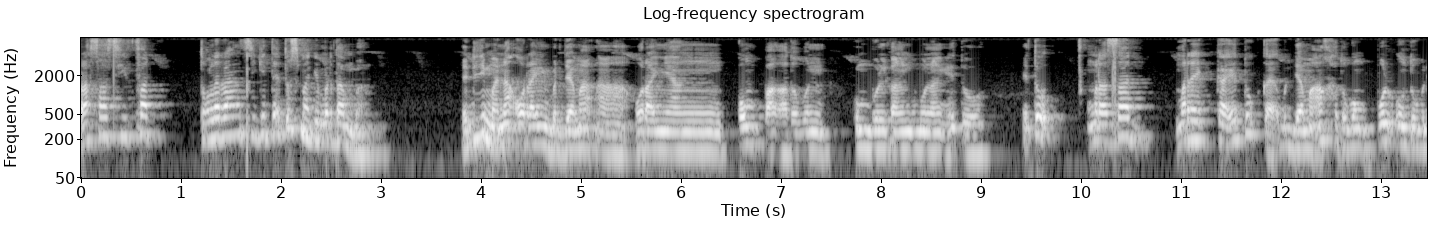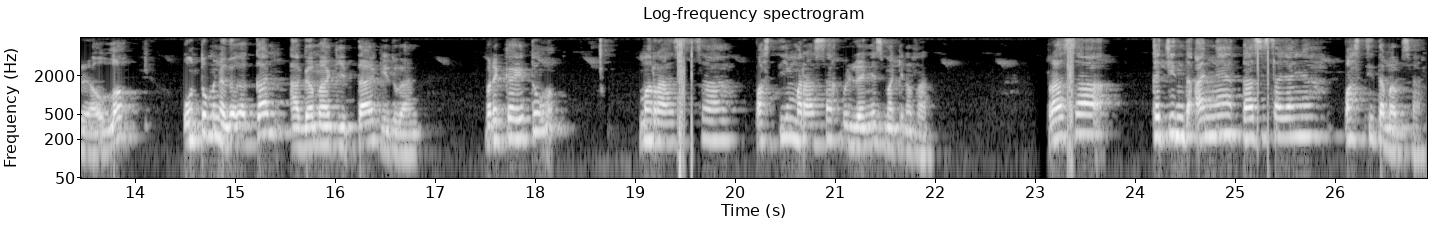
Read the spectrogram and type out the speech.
Rasa sifat toleransi kita itu semakin bertambah. Jadi di mana orang yang berjamaah orang yang kompak ataupun kumpulkan kumpulan itu itu merasa mereka itu kayak berjamaah satu kumpul untuk berdiri Allah untuk menegakkan agama kita gitu kan. Mereka itu merasa pasti merasa kepeduliannya semakin erat. Rasa kecintaannya kasih sayangnya pasti tambah besar.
